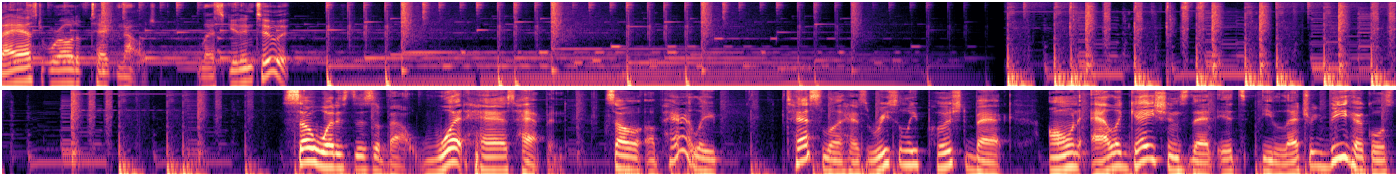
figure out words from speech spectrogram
vast world of technology. Let's get into it. So, what is this about? What has happened? So, apparently, Tesla has recently pushed back on allegations that its electric vehicles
